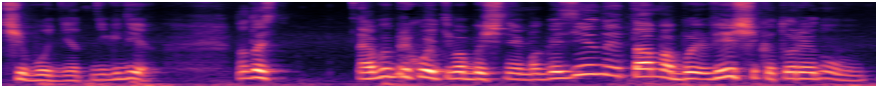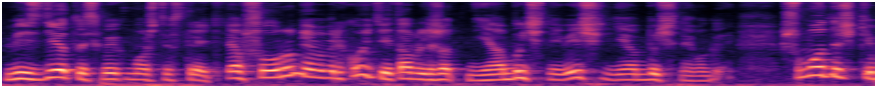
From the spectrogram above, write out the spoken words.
чего нет нигде. Ну, то есть а вы приходите в обычные магазины, там вещи, которые, ну, везде, то есть вы их можете встретить. А в шоуруме вы приходите, и там лежат необычные вещи, необычные шмоточки,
